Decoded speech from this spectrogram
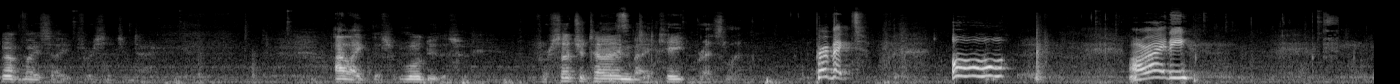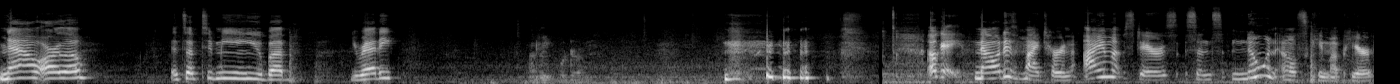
not by sight for such a time. I like this one. We'll do this one. For Such a Time by Kate Breslin. perfect. Oh, alrighty. Now, Arlo, it's up to me and you, bub. You ready? I think we're done. Okay, now it is my turn. I am upstairs since no one else came up here,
